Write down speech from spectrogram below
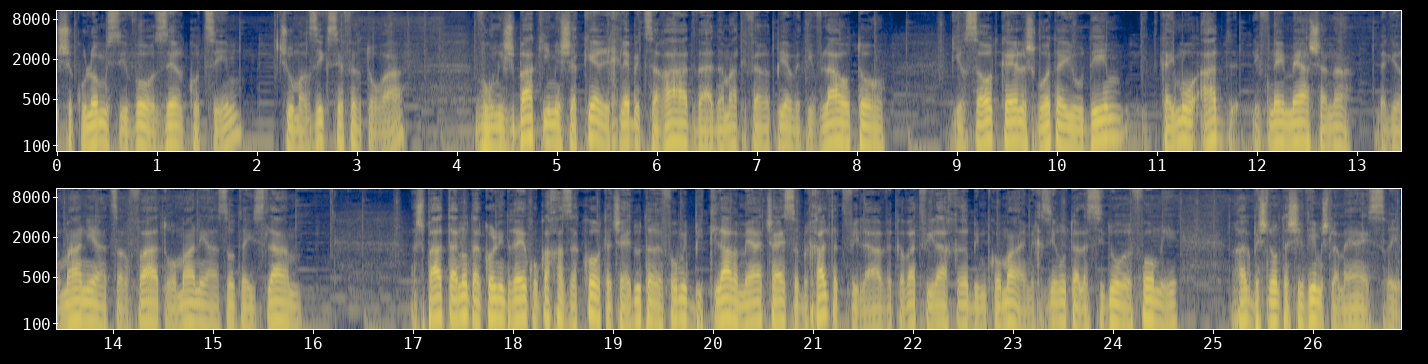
שכולו מסביבו זר קוצים, שהוא מחזיק ספר תורה, והוא נשבע כי אם ישקר יכלה בצרעת והאדמה תפארת פיה ותבלע אותו. גרסאות כאלה, שבועות היהודים, התקיימו עד לפני מאה שנה בגרמניה, צרפת, רומניה, ארצות האסלאם. השפעת טענות על כל נדרי היו כל כך חזקות, עד שהיהדות הרפורמית ביטלה במאה ה-19 בכלל את התפילה, וקבעה תפילה אחרת במקומה. הם החזירו אותה לסידור הרפורמי רק בשנות ה-70 של המאה ה-20.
